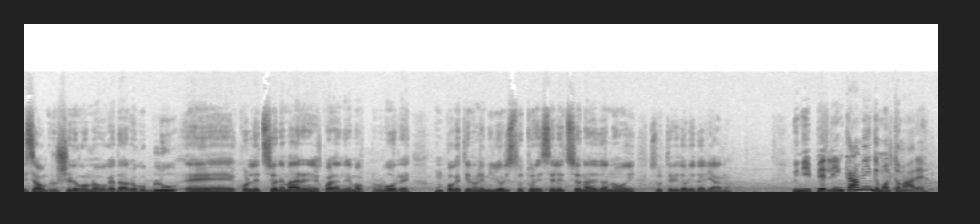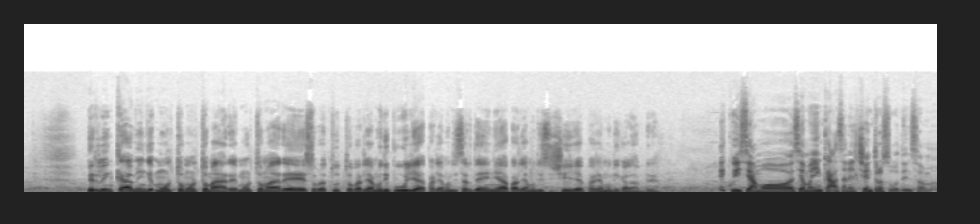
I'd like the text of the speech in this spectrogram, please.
e siamo per uscire con un nuovo catalogo blu eh, collezione mare nel quale andremo a proporre un pochettino le migliori strutture selezionate da noi sul territorio italiano. Quindi per l'incoming molto mare? Per l'incoming molto molto mare, molto mare soprattutto parliamo di Puglia, parliamo di Sardegna, parliamo di Sicilia e parliamo di Calabria. E qui siamo, siamo in casa, nel centro-sud insomma.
